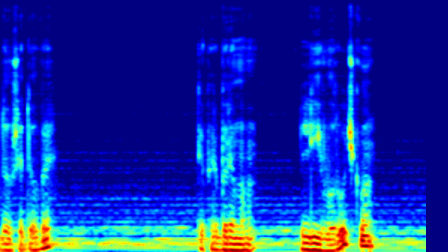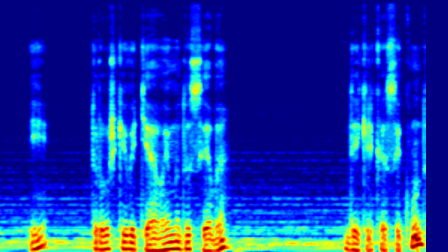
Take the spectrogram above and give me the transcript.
Дуже добре. Тепер беремо ліву ручку і трошки витягуємо до себе. Декілька секунд.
